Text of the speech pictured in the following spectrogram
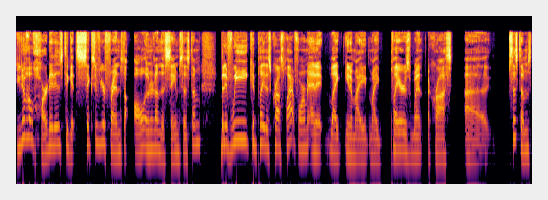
Do you know how hard it is to get six of your friends to all own it on the same system? But if we could play this cross platform and it like you know my my players went across uh systems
